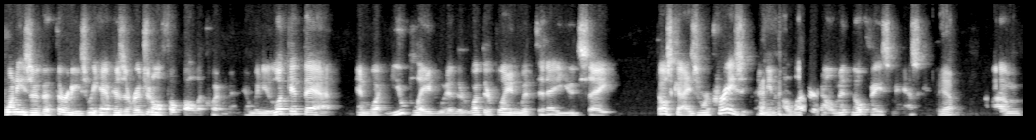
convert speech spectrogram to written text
20s or the 30s. We have his original football equipment. And when you look at that and what you played with or what they're playing with today, you'd say, those guys were crazy. I mean, a leather helmet, no face mask, Yep. um,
